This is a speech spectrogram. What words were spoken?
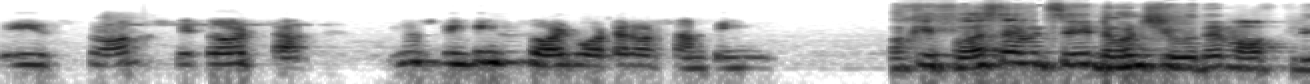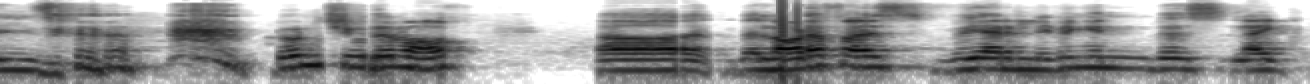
these frogs without uh, you know sprinkling salt water or something. Okay, first I would say don't shoo them off, please. don't shoo them off. Uh, a lot of us, we are living in this, like,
